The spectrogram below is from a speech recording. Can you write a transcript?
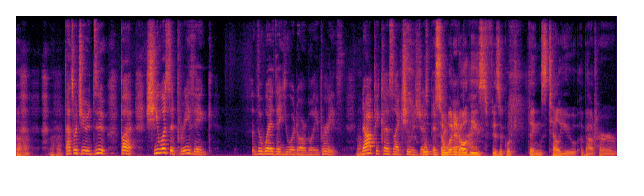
Uh-huh, uh-huh. That's what you would do. But she wasn't breathing the way that you would normally breathe. Uh-huh. Not because like she was just. bitten So what did all these physical things tell you about her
